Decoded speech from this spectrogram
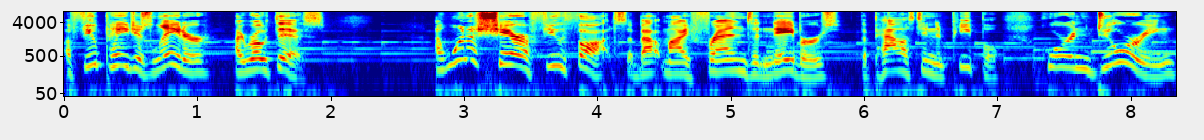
a few pages later, I wrote this I want to share a few thoughts about my friends and neighbors, the Palestinian people, who are enduring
